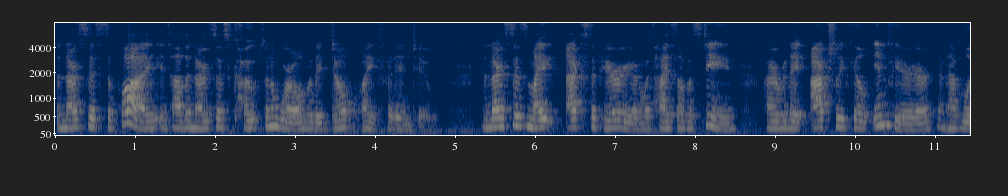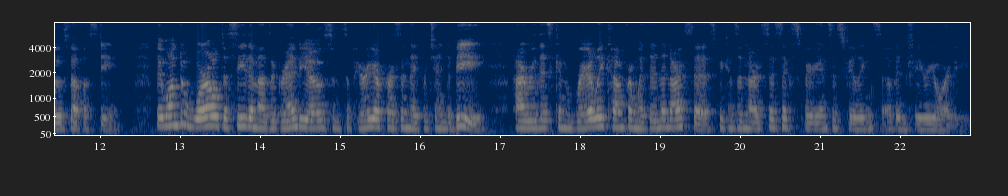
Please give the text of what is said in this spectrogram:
The narcissist supply is how the narcissist copes in a world where they don't quite fit into. The narcissist might act superior and with high self-esteem, However, they actually feel inferior and have low self-esteem. They want the world to see them as a grandiose and superior person they pretend to be. However, this can rarely come from within the narcissist because the narcissist experiences feelings of inferiority.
